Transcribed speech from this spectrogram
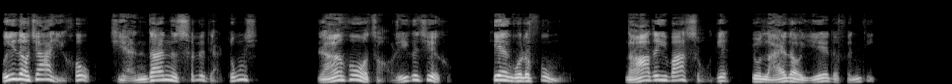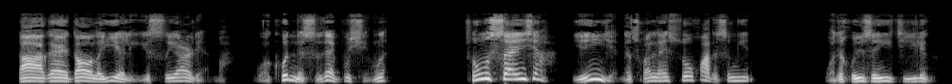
回到家以后，简单的吃了点东西，然后找了一个借口骗过了父母，拿着一把手电就来到爷爷的坟地。大概到了夜里十一二点吧，我困得实在不行了。从山下隐隐的传来说话的声音，我这浑身一激灵啊，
